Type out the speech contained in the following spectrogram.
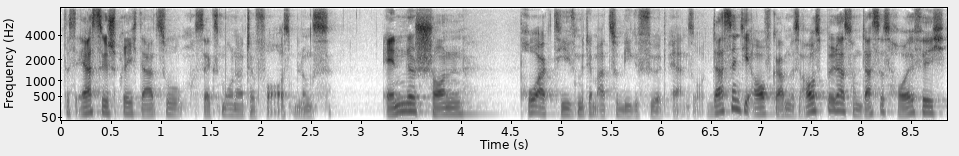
das erste Gespräch dazu muss sechs Monate vor Ausbildungsende schon proaktiv mit dem Azubi geführt werden. So, das sind die Aufgaben des Ausbilders und das ist häufig,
